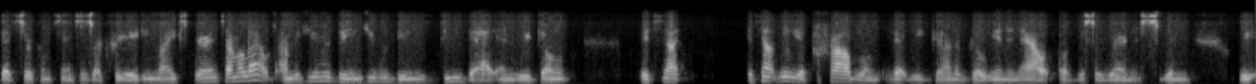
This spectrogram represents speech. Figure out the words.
that circumstances are creating my experience. I'm allowed. I'm a human being. Human beings do that. And we don't it's not it's not really a problem that we kind of go in and out of this awareness. When we,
